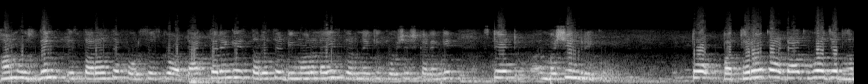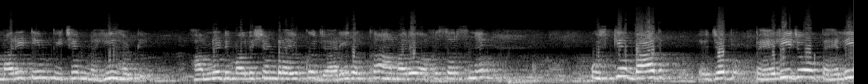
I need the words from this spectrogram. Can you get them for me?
हम उस दिन इस तरह से फोर्सेस को अटैक करेंगे, इस तरह से डिमोरलाइज करने की कोशिश करेंगे स्टेट मशीनरी को। तो पत्थरों का अटैक हुआ जब हमारी टीम पीछे नहीं हटी। हमने डिमोलिशन ड्राइव को जारी रखा, हमारे ऑफिसर्स ने। उसके बाद जब पहली जो, पहली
